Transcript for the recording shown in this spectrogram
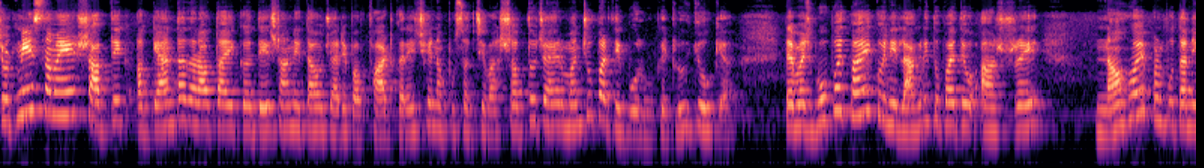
ચૂંટણી સમયે શાબ્દિક અજ્ઞાનતા ધરાવતા એક દેશના નેતાઓ જ્યારે બફાટ કરે છે, નપુસક જેવા શબ્દો જાહેર મંચ ઉપરથી બોલવું કેટલું યોગ્ય? તેમજ ભૂપતભાઈ કોઈની લાગણી દુભાય તેવો આશ્રય ન હોય પણ પોતાની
